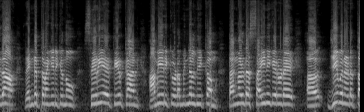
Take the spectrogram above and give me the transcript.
ഇതാ രംഗത്തിറങ്ങിയിരിക്കുന്നു. സിറിയയെ തീർക്കാൻ അമേരിക്കയുടെ മിന്നൽ നീക്കം തങ്ങളുടെ സൈനികരുടെ ജീവനെടുത്ത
